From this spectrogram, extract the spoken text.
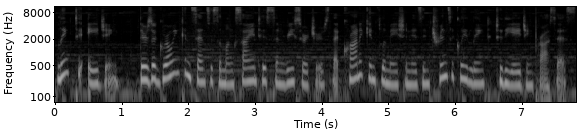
Linked to aging, there's a growing consensus among scientists and researchers that chronic inflammation is intrinsically linked to the aging process.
